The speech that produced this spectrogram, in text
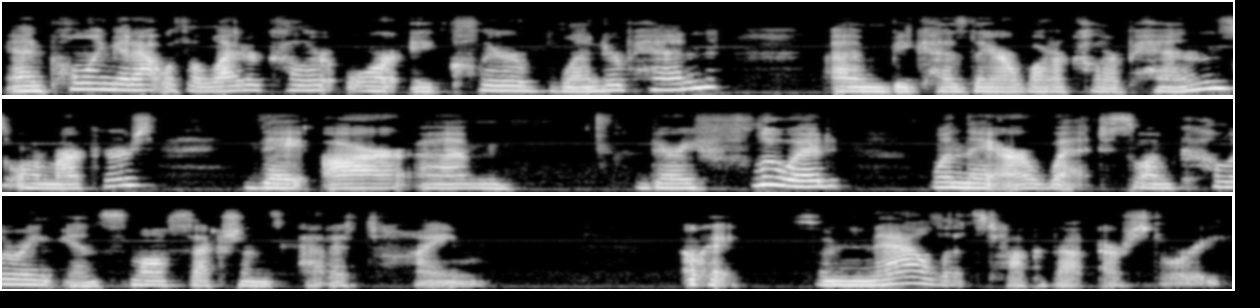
and pulling it out with a lighter color or a clear blender pen um, because they are watercolor pens or markers. They are um, very fluid when they are wet, so I'm coloring in small sections at a time. Okay, so now let's talk about our story.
